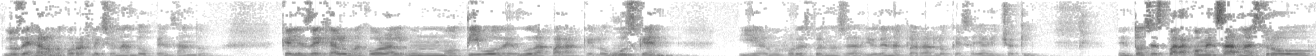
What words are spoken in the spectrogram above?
los deje a lo mejor reflexionando, pensando, que les deje a lo mejor algún motivo de duda para que lo busquen y a lo mejor después nos ayuden a aclarar lo que se haya dicho aquí. Entonces, para comenzar nuestro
